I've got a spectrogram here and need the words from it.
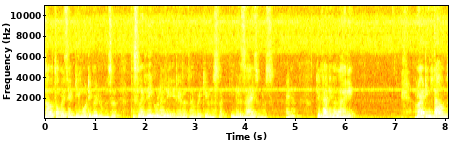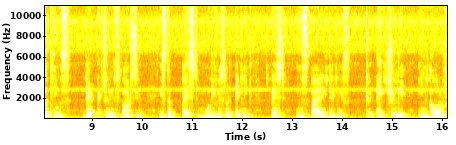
जब तपाईँ चाहिँ डिमोटिभेट हुनुहुन्छ त्यसलाई रेगुलरली हेरेर तपाईँ के हुनुहोस् त इनर्जाइज हुनुहोस् होइन? त्यो कारणले गर्दाखेरि writing down the things that actually inspires you is the best motivational technique best inspiring techniques to actually involve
